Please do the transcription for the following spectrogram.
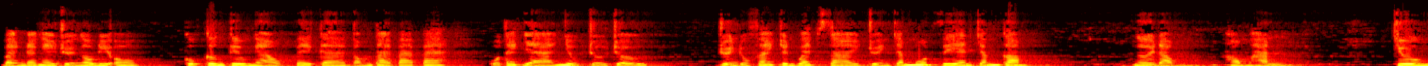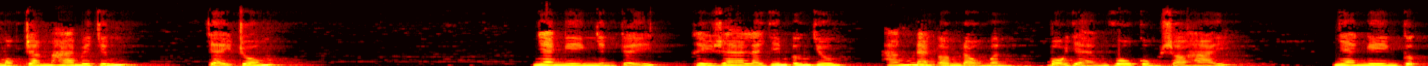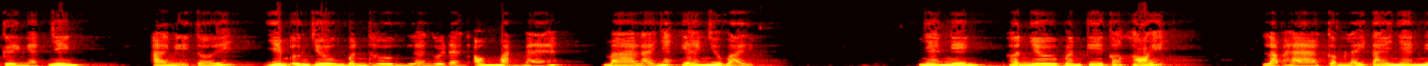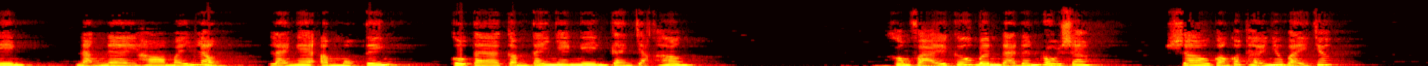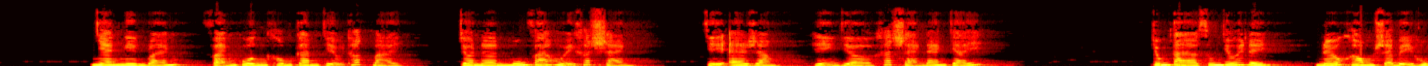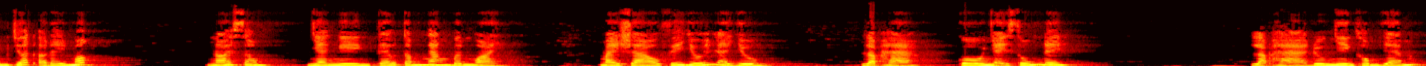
Bạn đang nghe truyện audio Cục cưng kiêu ngạo PK Tổng tài Papa của tác giả Nhược Trữ Trữ. Truyện được phát trên website truyện.mútvn.com Người đọc Hồng Hạnh. Chương 129 Chạy trốn. Nhan nghiêng nhìn kỹ thì ra là Diêm ưng dương, hắn đang ôm đầu mình, bộ dạng vô cùng sợ hãi. Nhan nghiêng cực kỳ ngạc nhiên. Ai nghĩ tới, Diêm ưng dương bình thường là người đàn ông mạnh mẽ, mà lại nhát gan như vậy. Nhan nghiêng, hình như bên kia có khói. Lập hạ cầm lấy tay nhan nghiêng, nặng nề ho mấy lần, lại nghe ầm một tiếng. Cô ta cầm tay nhan nghiêng càng chặt hơn. Không phải cứu binh đã đến rồi sao? Sao còn có thể như vậy chứ? Nhan nghiêng đoán phản quân không cam chịu thất bại, cho nên muốn phá hủy khách sạn. Chỉ e rằng hiện giờ khách sạn đang cháy. Chúng ta xuống dưới đi, nếu không sẽ bị hung chết ở đây mất. Nói xong, nhà nghiêng kéo tấm ngăn bên ngoài. May sao phía dưới là giường. Lập hạ, cô nhảy xuống đi. Lập hạ đương nhiên không dám,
